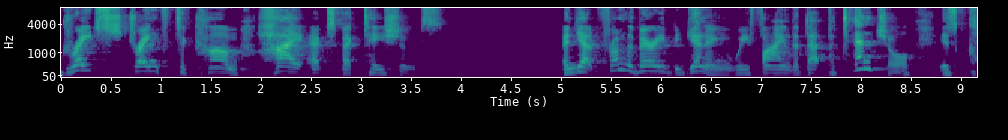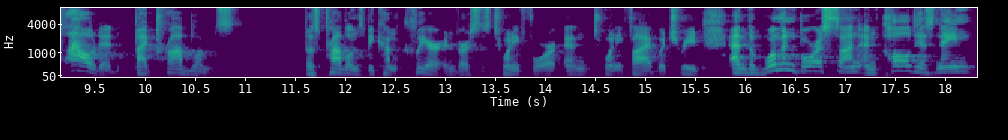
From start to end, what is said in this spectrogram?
great strength to come, high expectations. And yet, from the very beginning, we find that that potential is clouded by problems. Those problems become clear in verses 24 and 25, which read And the woman bore a son and called his name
